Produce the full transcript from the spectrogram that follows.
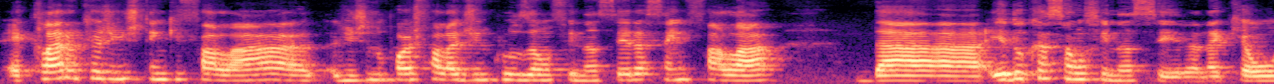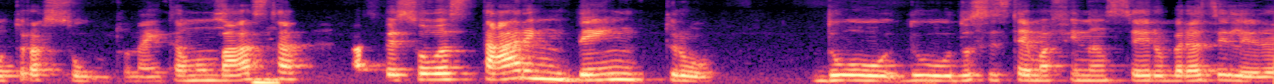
É claro que a gente tem que falar, a gente não pode falar de inclusão financeira sem falar da educação financeira, né? Que é outro assunto, né? Então não basta as pessoas estarem dentro do, do, do, sistema financeiro brasileiro,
